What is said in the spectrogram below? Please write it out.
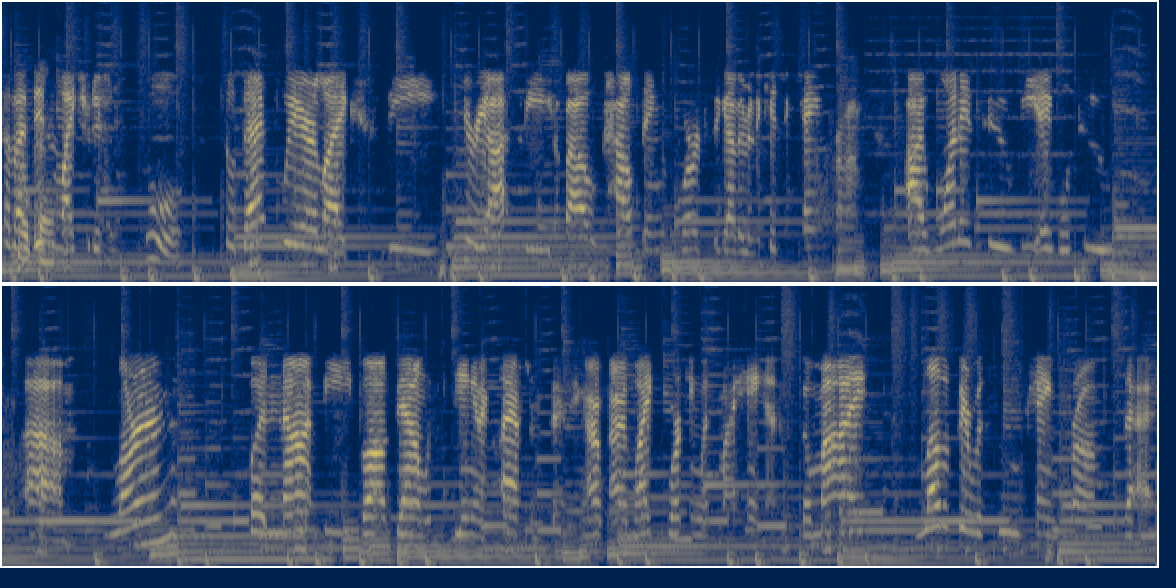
because I Okay. didn't like traditional school. So that's where like the curiosity about how things work together in the kitchen came from. I wanted to be able to um, learn, but not be bogged down with being in a classroom setting. I, I like working with my hands. So my love affair with food came from that.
